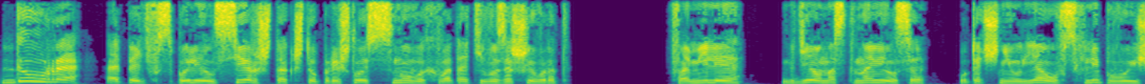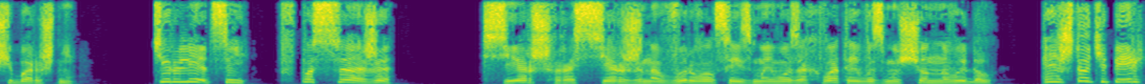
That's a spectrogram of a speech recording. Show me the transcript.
«Дура!» — опять вспылил Серж, так что пришлось снова хватать его за шиворот. «Фамилия? Где он остановился?» — уточнил я у всхлипывающей барышни. «Терлеций! В пассаже!» Серж рассерженно вырвался из моего захвата и возмущенно выдал. «И что теперь?»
